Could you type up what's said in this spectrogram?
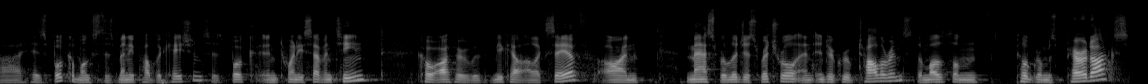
Uh, his book, amongst his many publications, his book in 2017, co authored with Mikhail Alexseev on mass religious ritual and intergroup tolerance, The Muslim Pilgrim's Paradox,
